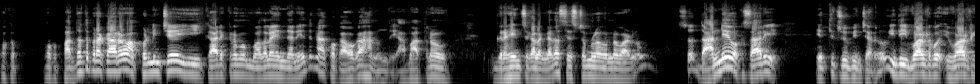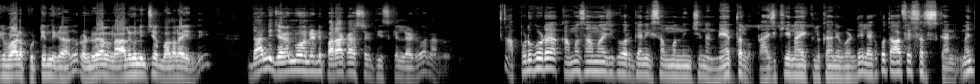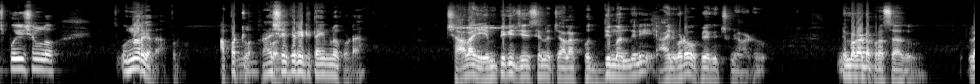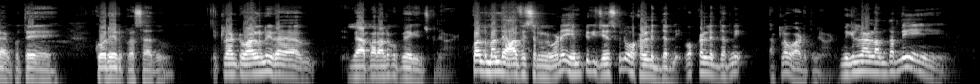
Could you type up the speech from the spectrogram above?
ఒక ఒక పద్ధతి ప్రకారం అప్పటి నుంచే ఈ కార్యక్రమం మొదలైంది అనేది నాకు ఒక అవగాహన ఉంది. ఆ మాత్రం గ్రహించగలం కదా సిస్టంలో ఉన్నవాళ్ళం. సో దాన్నే ఒకసారి ఎత్తి చూపించారు. ఇది ఇవాళ ఇవాళకి ఇవాళ పుట్టింది కాదు రెండు వేల నాలుగు నుంచే మొదలైంది. దాన్ని జగన్మోహన్ రెడ్డి పరాకాష్ఠకు తీసుకెళ్ళాడు అని అన్నారు. అప్పుడు కూడా కమ్మ సామాజిక వర్గానికి సంబంధించిన నేతలు రాజకీయ నాయకులు కానివ్వండి లేకపోతే ఆఫీసర్స్ కానీ మంచి పొజిషన్లో ఉన్నారు కదా అప్పుడు అప్పట్లో రాజశేఖర రెడ్డి టైంలో కూడా. చాలా ఎంపిక చేసిన చాలా కొద్ది మందిని ఆయన కూడా ఉపయోగించుకునేవాడు. నిమ్మగడ్డ ప్రసాదు లేకపోతే కోనేరు ప్రసాదు ఇట్లాంటి వాళ్ళని వ్యాపారాలకు ఉపయోగించుకునేవాడు. కొంతమంది ఆఫీసర్లను కూడా ఎంపిక చేసుకుని ఒకళ్ళిద్దరిని ఒకళ్ళిద్దరిని అట్లా వాడుకునేవాడు. మిగిలిన వాళ్ళందరినీ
